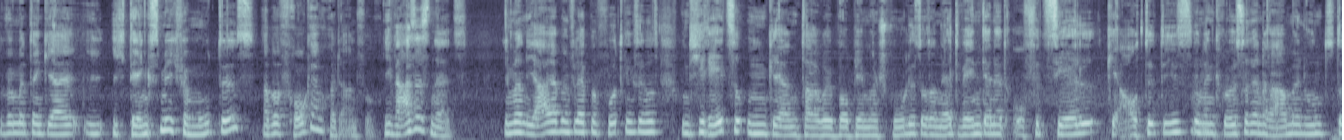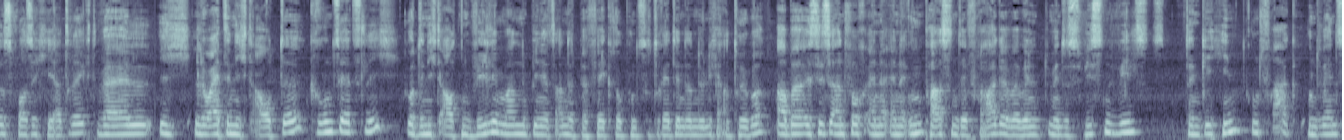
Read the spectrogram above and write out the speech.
wenn man denkt, ja, ich, ich denke es mir, ich vermute es, aber frage ihn halt einfach. Ich weiß es nicht. Ich meine, ja, ich habe ihn vielleicht beim Fortgehen gesehen und ich rede so ungern darüber, ob jemand schwul ist oder nicht, wenn der nicht offiziell geoutet ist in einem größeren Rahmen und das vor sich herträgt, weil ich Leute nicht oute grundsätzlich oder nicht outen will. Ich meine, ich bin jetzt auch nicht perfekt ab und zu rede ich natürlich auch drüber. Aber es ist einfach eine, eine unpassende Frage, weil wenn, wenn du es wissen willst, dann geh hin und frag. Und wenn du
